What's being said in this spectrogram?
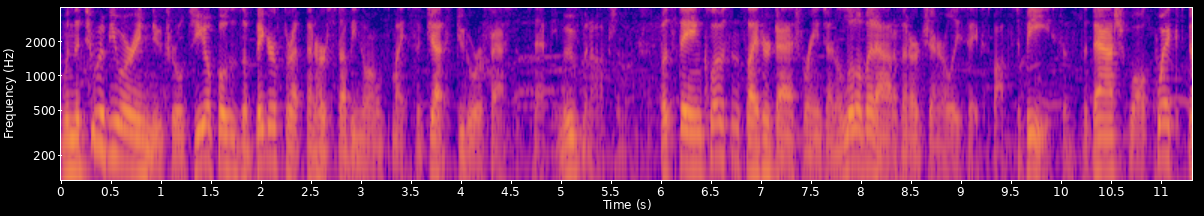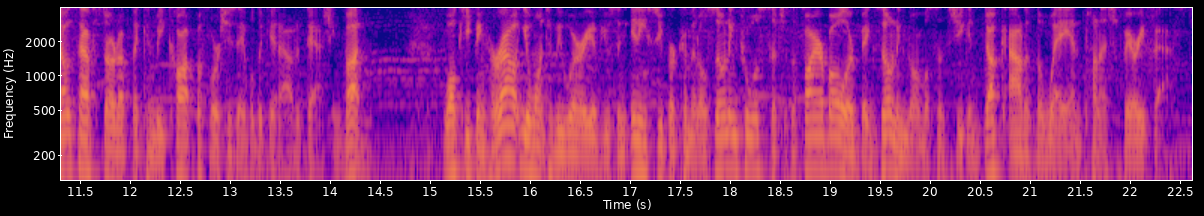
When the two of you are in neutral, Gio poses a bigger threat than her stubby normals might suggest due to her fast and snappy movement options, but staying close inside her dash range and a little bit out of it are generally safe spots to be, since the dash, while quick, does have startup that can be caught before she's able to get out a dashing button. While keeping her out, you'll want to be wary of using any super committal zoning tools such as a fireball or big zoning normal since she can duck out of the way and punish very fast.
